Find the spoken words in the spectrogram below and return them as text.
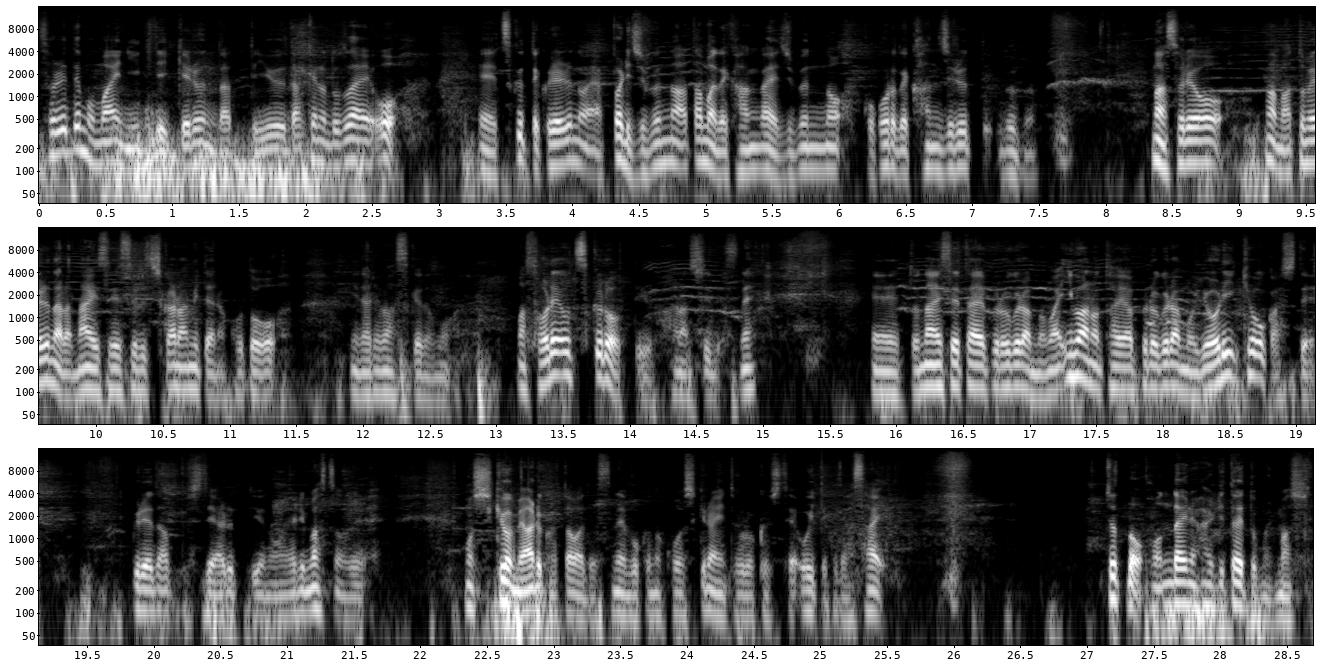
それでも前に生きていけるんだっていうだけの土台を、えー、作ってくれるのはやっぱり自分の頭で考え、自分の心で感じるっていう部分。まあそれを、まあ、まとめるなら内省する力みたいなことになりますけども、まあそれを作ろうっていう話ですね。えっ、と、内政対話プログラム、まあ今の対話プログラムをより強化して、グレードアップしてやるっていうのをやりますので、もし興味ある方はですね、僕の公式 LINE 登録しておいてください。ちょっと本題に入りたいと思います。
